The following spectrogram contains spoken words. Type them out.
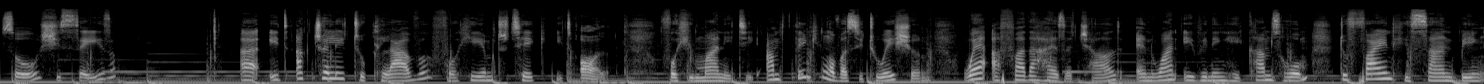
so she says uh, it actually took love for him to take it all for humanity. I'm thinking of a situation where a father has a child, and one evening he comes home to find his son being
